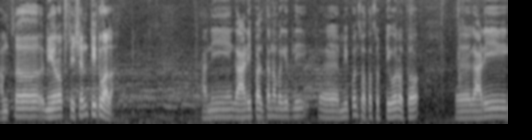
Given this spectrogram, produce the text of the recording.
आमचं नियर ऑफ स्टेशन तिटवाला आणि गाडी पलताना बघितली मी पण स्वतः सुट्टीवर होतो. गाडी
